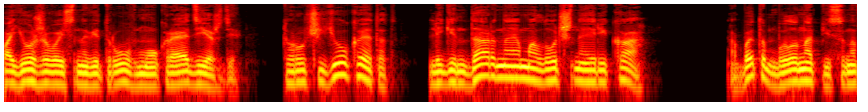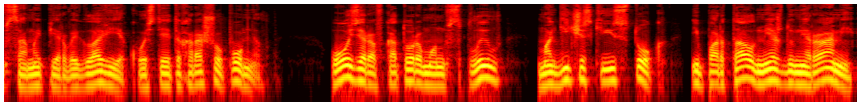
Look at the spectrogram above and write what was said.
поеживаясь на ветру в мокрой одежде, то ручеек этот — легендарная молочная река. Об этом было написано в самой первой главе, Костя это хорошо помнил. Озеро, в котором он всплыл, магический исток и портал между мирами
